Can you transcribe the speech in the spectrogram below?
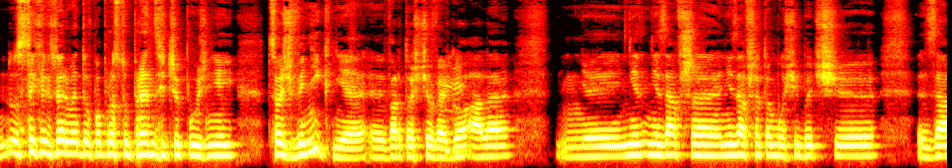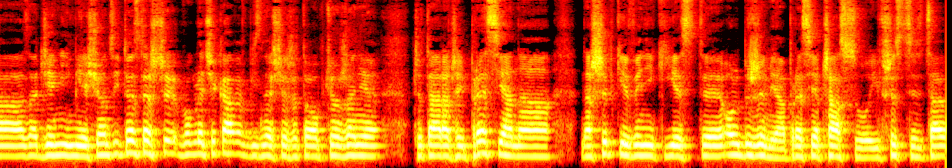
no z tych eksperymentów po prostu prędzej czy później coś wyniknie wartościowego, mhm. ale nie, nie, zawsze, nie zawsze to musi być e, za, za dzień i miesiąc. I to jest też w ogóle ciekawe w biznesie, że to obciążenie, czy ta raczej presja na, na szybkie wyniki jest e, olbrzymia, presja czasu i wszyscy ca,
